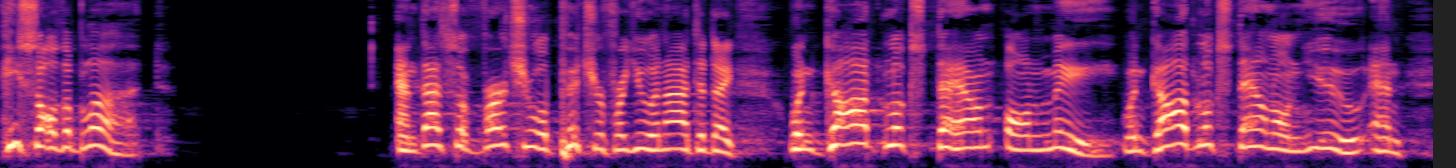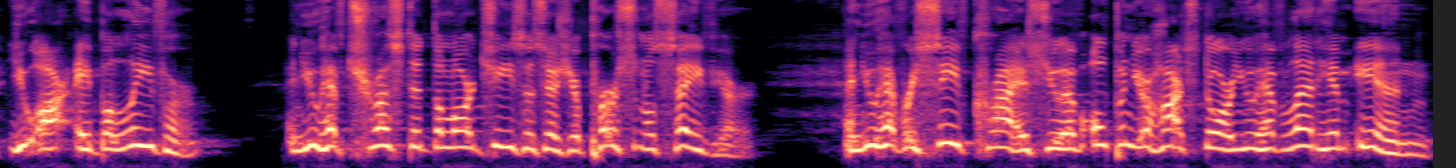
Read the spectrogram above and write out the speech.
He saw the blood. And that's a virtual picture for you and I today. When God looks down on me, when God looks down on you and you are a believer and you have trusted the Lord Jesus as your personal savior and you have received Christ, you have opened your heart's door, you have let him in.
